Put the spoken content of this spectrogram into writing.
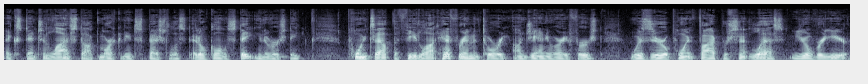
Extension Livestock Marketing Specialist at Oklahoma State University, points out the feedlot heifer inventory on January 1st was 0.5% less year over year,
